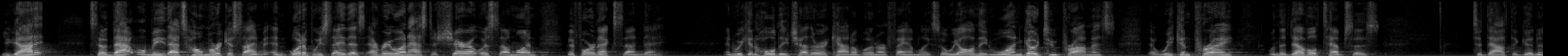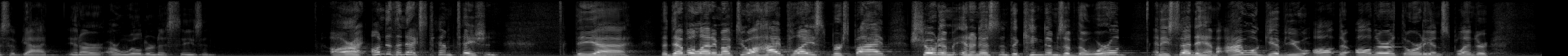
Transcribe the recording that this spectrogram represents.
You got it? So that will be that's homework assignment. And what if we say this? Everyone has to share it with someone before next Sunday and we can hold each other accountable in our family. So we all need one go to promise that we can pray when the devil tempts us to doubt the goodness of God in our, our wilderness season. All right, on to the next temptation. The, uh, the devil led him up to a high place, verse 5, showed him in an instant the kingdoms of the world, and he said to him, I will give you all their, all their authority and splendor.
